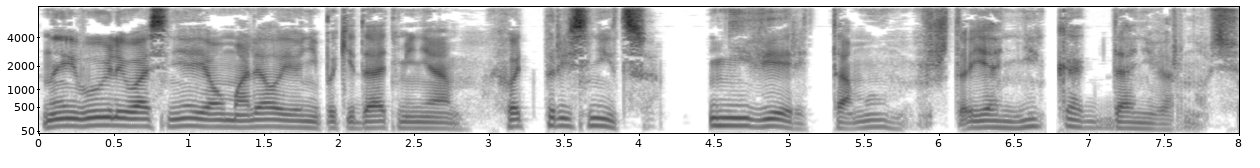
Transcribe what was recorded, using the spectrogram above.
Наяву или во сне я умолял ее не покидать меня, хоть присниться, не верить тому, что я никогда не вернусь».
